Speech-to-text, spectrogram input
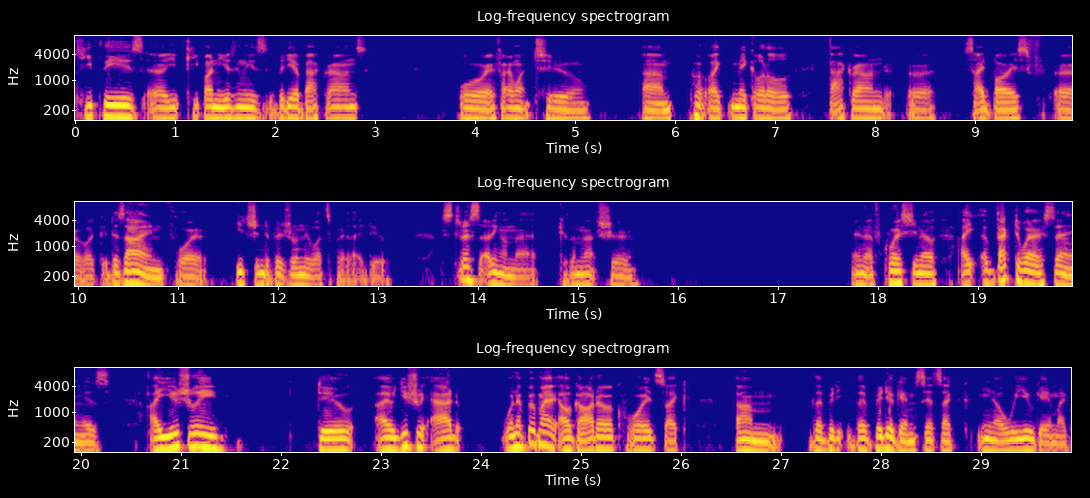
keep these, uh, keep on using these video backgrounds, or if I want to um, put like make a little background or sidebars, or like a design for each individual new Let's Play that I do. I'm still deciding on that because I'm not sure. And of course, you know, I uh, back to what I was saying is I usually do I usually add whenever my Elgato records like um the video the video games it's like you know Wii U game like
